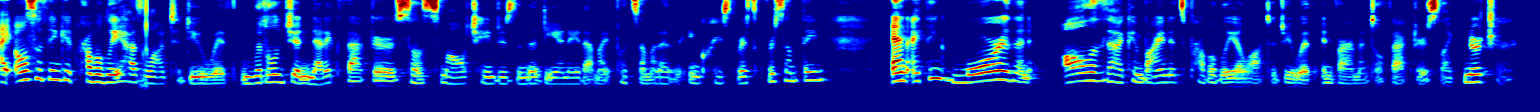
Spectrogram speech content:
I also think it probably has a lot to do with little genetic factors, so small changes in the DNA that might put someone at an increased risk for something. And I think more than all of that combined, it's probably a lot to do with environmental factors like nurture,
